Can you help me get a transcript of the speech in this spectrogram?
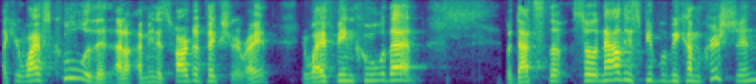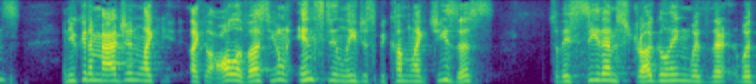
Like your wife's cool with it. I, I mean, it's hard to picture, right? Your wife being cool with that. But that's the so now these people become Christians, and you can imagine like like all of us, you don't instantly just become like Jesus. So they see them struggling with their with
